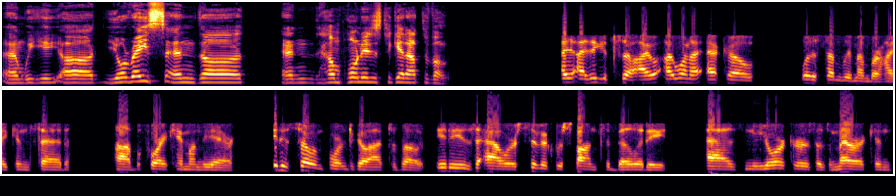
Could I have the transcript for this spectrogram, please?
and we uh, your race and uh, and how important it is to get out to vote. I, I think it's so. I, I want to echo what Assemblymember Hikind said uh, before I came on the air. It is so important to go out to vote. It is our civic responsibility as New Yorkers, as Americans,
